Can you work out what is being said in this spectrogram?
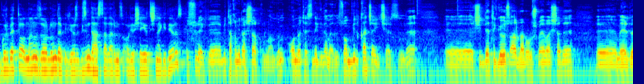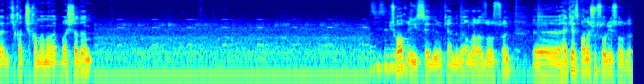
gurbette olmanın zorluğunu da biliyoruz. Bizim de hastalarımız oluyor şehir dışına gidiyoruz. Sürekli bir takım ilaçlar kullandım. Onun ötesine gidemedim. Son birkaç ay içerisinde e, şiddetli göğüs ağrıları oluşmaya başladı. E, merdiven iki kat çıkamama başladım. Çok iyi hissediyorum kendimi. Allah razı olsun. E, herkes bana şu soruyu sordu.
